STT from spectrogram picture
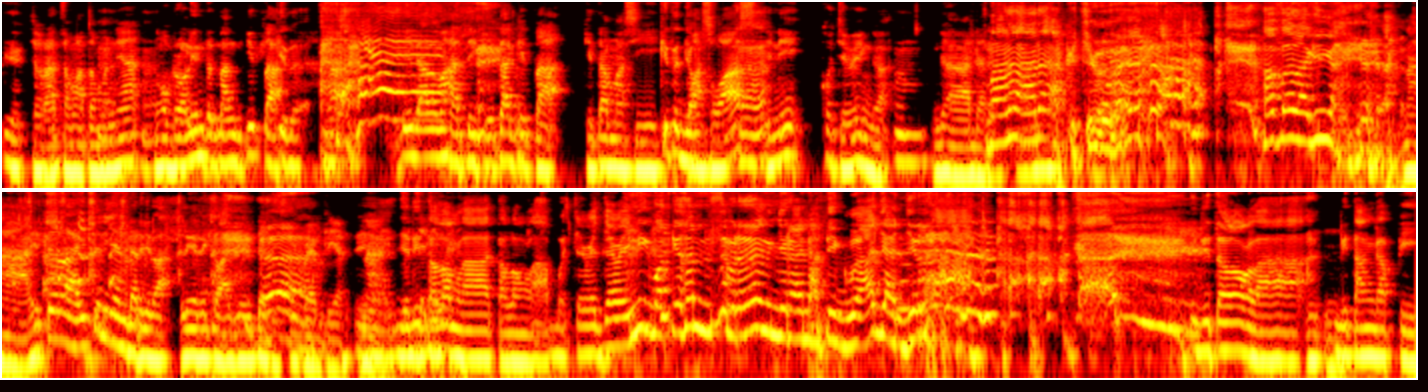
Iya. curhat sama temennya Hmm. ngobrolin tentang kita. Gitu di dalam hati kita kita kita masih Kita was was ini kok cewek nggak? Hmm. nggak ada. Mana ada? Aku coba apa lagi? Nah itulah itu yang dari la- lirik lagu itu Rizky Febrian. nah Iya, jadi, tolonglah tolonglah buat cewek-cewek. Ini podcastan sebenarnya nyurahin hati gua aja anjir. Jadi tolonglah ditanggapi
